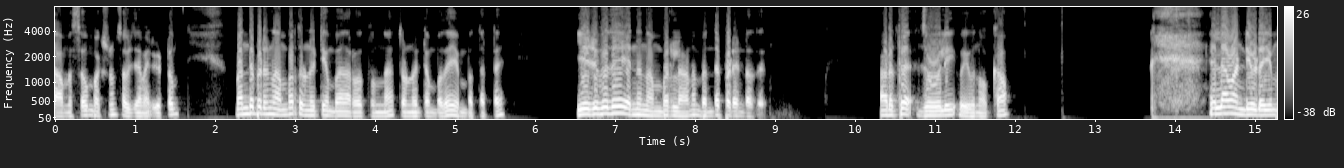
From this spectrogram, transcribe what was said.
താമസവും ഭക്ഷണവും സൗജന്യമായി കിട്ടും. ബന്ധപ്പെട്ട നമ്പർ തൊണ്ണൂറ്റി ഒമ്പത് അറുപത്തൊന്ന് തൊണ്ണൂറ്റൊമ്പത് എൺപത്തെട്ട് എഴുപത് എന്ന നമ്പറിലാണ് ബന്ധപ്പെടേണ്ടത്. അടുത്ത ജോലി ഒഴിവ് നോക്കാം. എല്ലാ വണ്ടിയുടെയും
